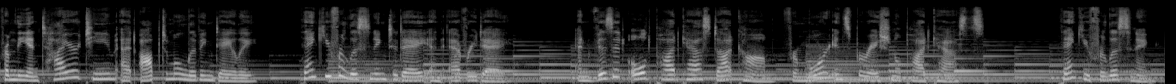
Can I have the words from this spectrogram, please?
From the entire team at Optimal Living Daily, thank you for listening today and every day. And visit oldpodcast.com for more inspirational podcasts. Thank you for listening.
